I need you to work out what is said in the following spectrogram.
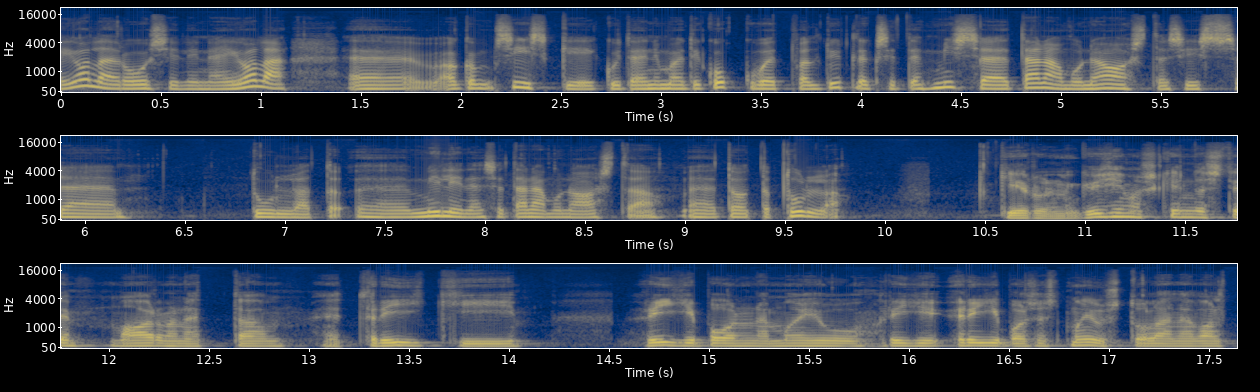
ei ole, roosiline ei ole aga siiski, kui te niimoodi kokkuvõtvalt ütleksite, et mis see tänavune aasta siis tulla, milline see tänavune aasta tõotab tulla? keeruline küsimus kindlasti, ma arvan, et, et riigi, riigipoolne mõju, riigi, riigipoolsest mõjust tulenevalt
